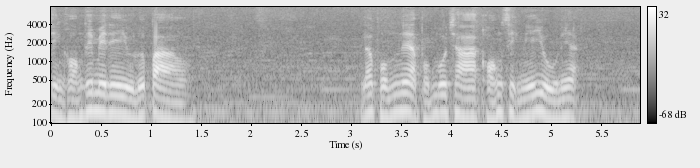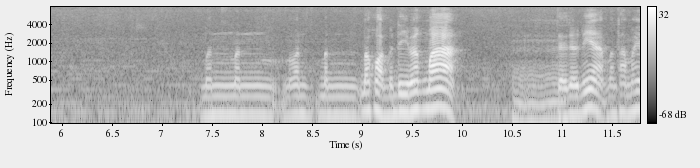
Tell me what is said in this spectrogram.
สิ่งของที่ไม่ดีอยู่หรือเปล่า แล้วผมเนี่ยผมบูชาของสิ่งนี้อยู่เนี่ย มันมันมันมันเมื่อก่อนมันดีมากอืมๆ แต่เดี๋ยวเนี้มันทำให้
